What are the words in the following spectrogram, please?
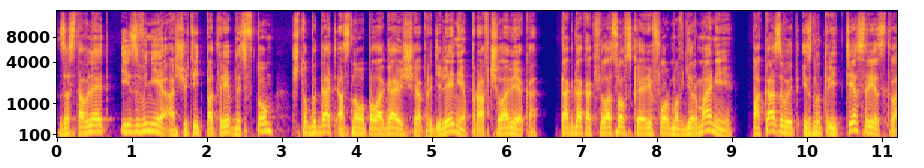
заставляет извне ощутить потребность в том, чтобы дать основополагающее определение прав человека, тогда как философская реформа в Германии показывает изнутри те средства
